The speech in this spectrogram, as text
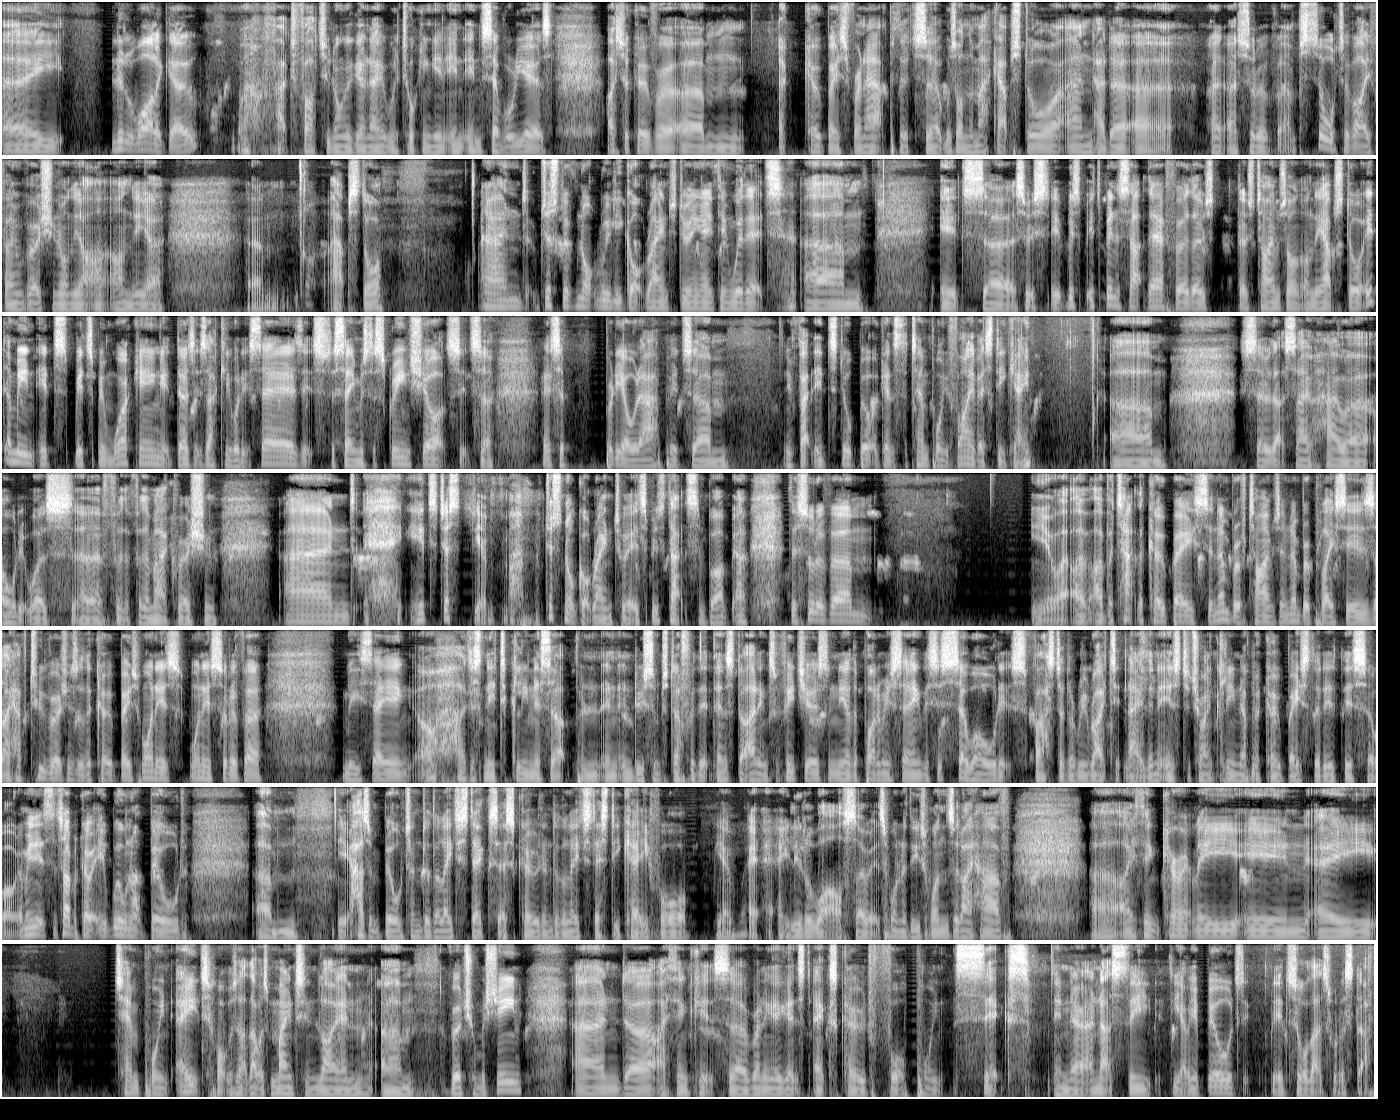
a little while ago, well, in fact, far too long ago now, we're talking in, in, in several years, I took over um, a code base for an app that uh, was on the Mac App Store and had a, a, a sort of um, sort of iPhone version on the uh, on the uh, um, App Store. And just have not really got round to doing anything with it. Um, it's uh, so it's it was it's been sat there for those those times on, on the App Store. It, I mean, it's it's been working. It does exactly what it says. It's the same as the screenshots. It's a it's a pretty old app. It's um in fact, it's still built against the 10.5 SDK. Um, so that's how, how uh, old it was uh, for the for the Mac version, and it's just yeah, just not got round to it. It's, it's that simple. Uh, the sort of um, you know, I, have attacked the code base a number of times, in a number of places. I have two versions of the code base. One is one is sort of uh, me saying, "Oh, I just need to clean this up and, and, and, do some stuff with it, then start adding some features." And the other part of me is saying, "This is so old; it's faster to rewrite it now than it is to try and clean up a code base that is, is so old." I mean, it's the type of code it will not build. Um, it hasn't built under the latest Xcode, under the latest SDK for you know a, a, little while. So it's one of these ones that I have. Uh, I think currently in a 10.8 what was that? That was mountain lion um, virtual machine. And uh, i think it's uh, running against xcode 4.6 in there. And that's the you know it builds it, it's all that sort of stuff.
